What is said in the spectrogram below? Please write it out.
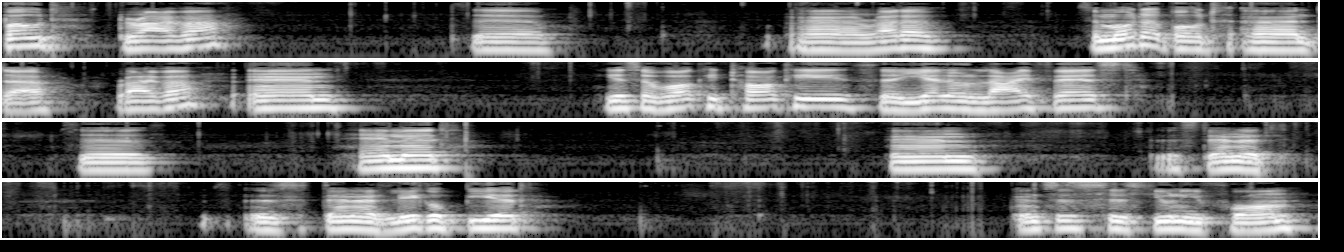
boat driver the uh, rather the motorboat uh, driver. And here's a walkie-talkie, the yellow life vest, the helmet and the standard the standard Lego beard. And this is his uniform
